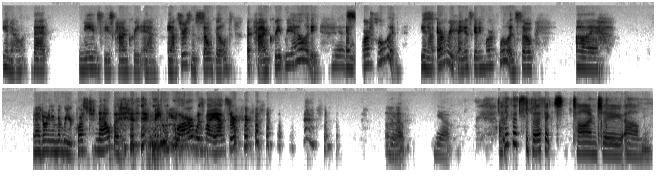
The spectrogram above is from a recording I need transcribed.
you know, that needs these concrete an- answers and so builds a concrete reality yes. and more fluid. You know, everything is getting more fluid. So, uh, I don't even remember your question now, but me who you are was my answer. yeah, yeah. I think that's the perfect time to. Um,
